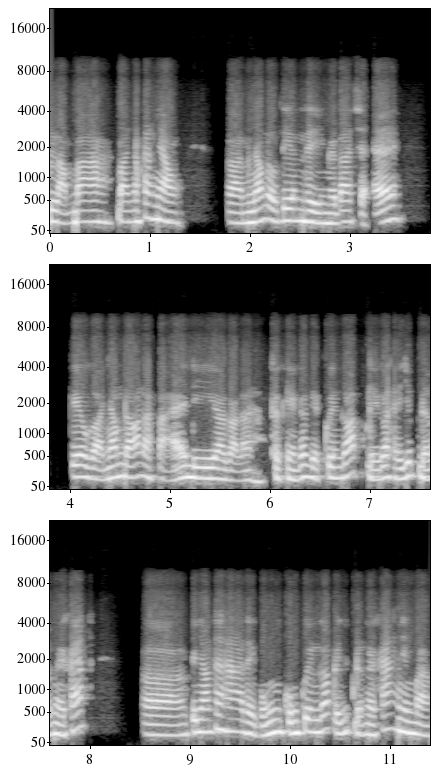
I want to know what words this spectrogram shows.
làm ba ba nhóm khác nhau. Uh, nhóm đầu tiên thì người ta sẽ kêu gọi nhóm đó là phải đi uh, gọi là thực hiện các việc quyên góp để có thể giúp đỡ người khác. Uh, cái nhóm thứ hai thì cũng cũng quyên góp để giúp đỡ người khác nhưng mà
